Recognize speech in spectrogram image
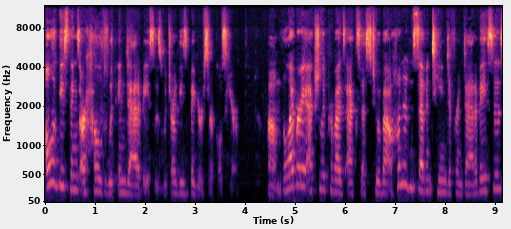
all of these things are held within databases, which are these bigger circles here. Um, the library actually provides access to about 117 different databases,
